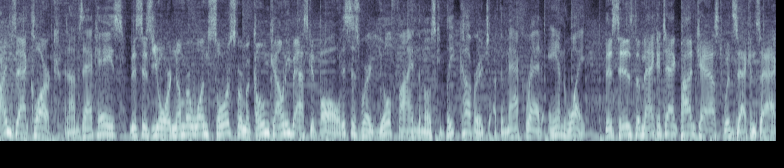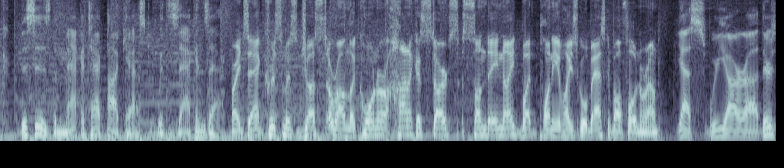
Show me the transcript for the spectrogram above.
I'm Zach Clark. And I'm Zach Hayes. This is your number one source for Macomb County basketball. This is where you'll find the most complete coverage of the MAC Red and White. This is the Mac Attack Podcast with Zach and Zach. This is the Mac Attack Podcast with Zach and Zach. All right, Zach, Christmas just around the corner. Hanukkah starts Sunday night, but plenty of high school basketball floating around. Yes, we are. Uh, there's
